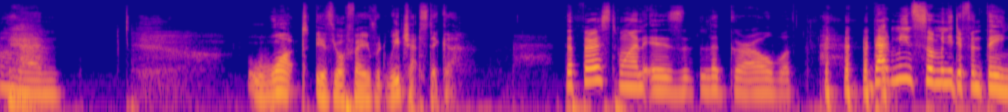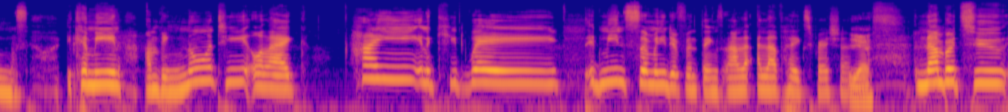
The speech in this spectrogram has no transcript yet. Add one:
Oh, yeah. man. What is your favorite WeChat sticker? The first one is the girl with. that means so many different things. It can mean I'm being naughty or like hi in a cute way. It means so many different things. And I, lo- I love her expression. Yes. Number two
